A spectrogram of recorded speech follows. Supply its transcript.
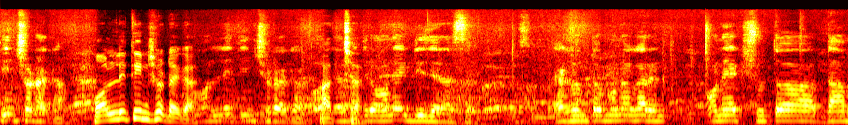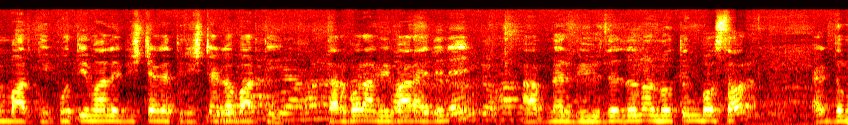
তিনশো টাকা। অনলি তিনশো টাকা? অনলি তিনশো টাকা। আচ্ছা। এর অনেক ডিজাইন আছে। এখন তো মনে করেন অনেক সুতার দাম বাড়তি প্রতি মালে বিশ টাকা তিরিশ টাকা বাড়তি। তারপর আমি বাড়াই দিনে আপনার ভিউজদের জন্য নতুন বছর একদম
